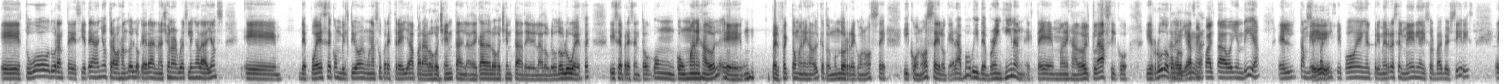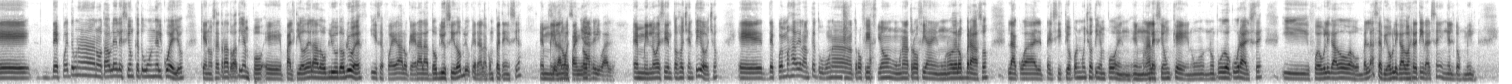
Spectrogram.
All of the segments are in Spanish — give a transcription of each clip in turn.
Eh, estuvo durante siete años trabajando en lo que era el National Wrestling Alliance. Eh, después se convirtió en una superestrella para los 80, en la década de los 80 de la WWF, y se presentó con, un manejador, eh, un perfecto manejador que todo el mundo reconoce y conoce lo que era Bobby the Brain Heenan, este manejador clásico y rudo como lo que hacen falta hoy en día. Él también participó en el primer WrestleMania y Survivor Series. Eh, después de una notable lesión que tuvo en el cuello, que no se trató a tiempo, eh, partió de la WWF y se fue a lo que era la WCW, que era la competencia, en, rival. en 1988. Eh, después más adelante tuvo una atrofiación, una atrofia en uno de los brazos, la cual persistió por mucho tiempo en, una lesión que no, no, pudo curarse y fue obligado, ¿verdad? Se vio obligado a retirarse en el 2000.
